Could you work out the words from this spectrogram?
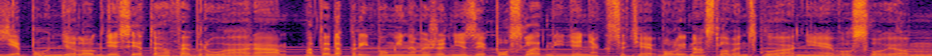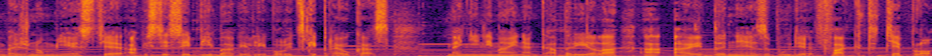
Je pondelok 10. februára a teda pripomíname, že dnes je posledný deň, ak chcete voliť na Slovensku a nie vo svojom bežnom mieste, aby ste si vybavili volický preukaz. Meniny má inak Gabriela a aj dnes bude fakt teplo.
